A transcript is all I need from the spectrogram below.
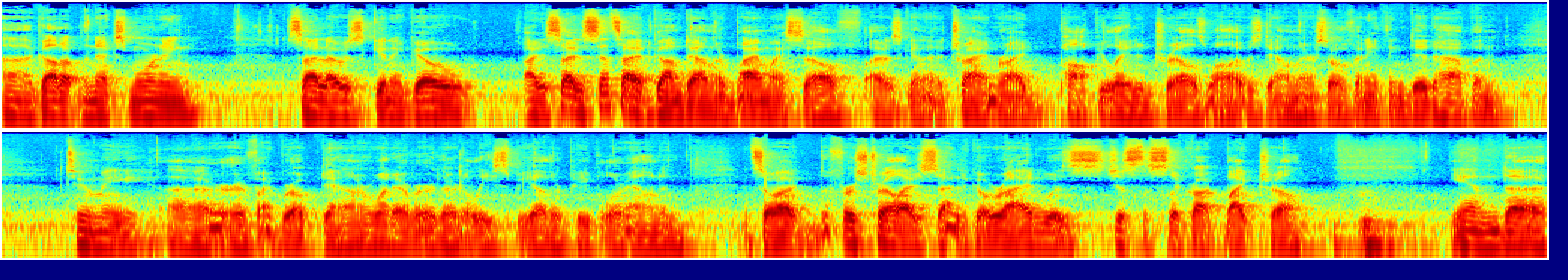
uh, got up the next morning, decided I was going to go. I decided since I had gone down there by myself, I was going to try and ride populated trails while I was down there. So if anything did happen to me, uh, or if I broke down or whatever, there'd at least be other people around. And, and so I, the first trail I decided to go ride was just the Slick Rock Bike Trail. And uh,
